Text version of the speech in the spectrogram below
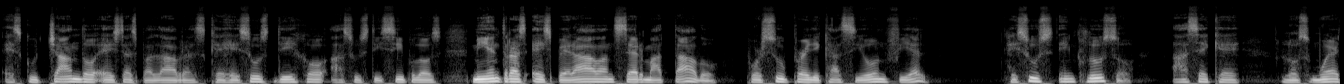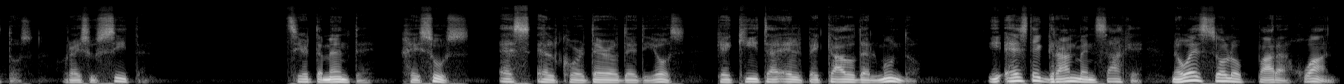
Escuchando estas palabras que Jesús dijo a sus discípulos mientras esperaban ser matado por su predicación fiel. Jesús incluso hace que los muertos resuciten. Ciertamente, Jesús es el Cordero de Dios que quita el pecado del mundo. Y este gran mensaje no es solo para Juan,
